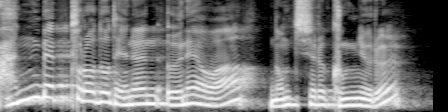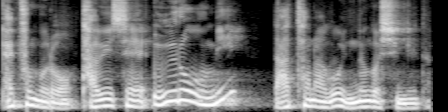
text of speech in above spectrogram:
안 베풀어도 되는 은혜와 넘치는 긍휼을 베품으로 다윗의 의로움이 나타나고 있는 것입니다.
